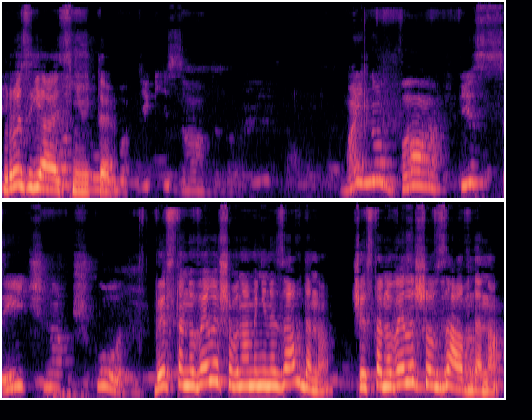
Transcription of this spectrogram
Роз'яснюйте. особа, якій завдано майнова фізична шкода. Ви встановили, що вона мені не завдана? Чи встановили, що завдана?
